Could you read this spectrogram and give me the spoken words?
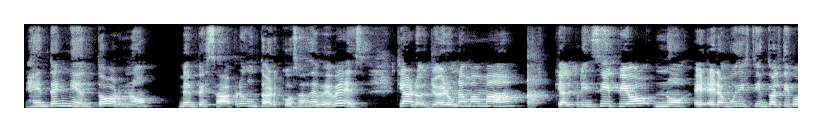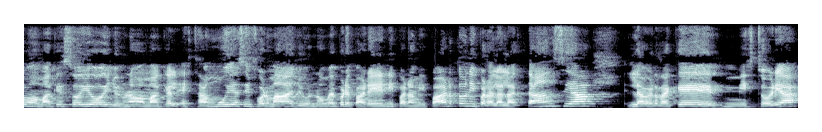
gente en mi entorno me empezaba a preguntar cosas de bebés. Claro, yo era una mamá que al principio no e, era muy distinto al tipo de mamá que soy hoy. Yo era una mamá que estaba muy desinformada. Yo no me preparé ni para mi parto ni para la lactancia. La verdad que mi historia,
